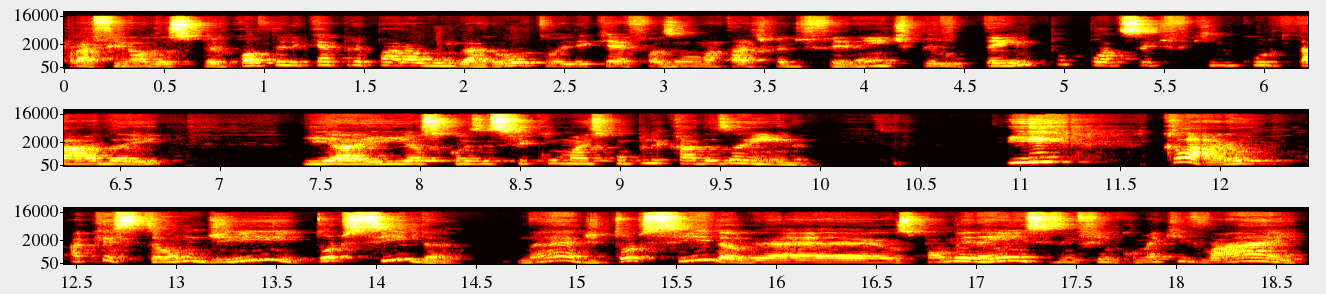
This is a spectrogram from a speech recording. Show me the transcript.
para a final da Supercopa, ele quer preparar algum garoto, ou ele quer fazer uma tática diferente, pelo tempo pode ser que fique encurtado aí, e aí as coisas ficam mais complicadas ainda. E, claro, a questão de torcida, né? De torcida, é, os palmeirenses, enfim, como é que vai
